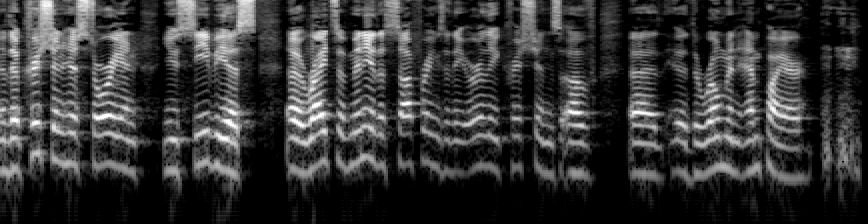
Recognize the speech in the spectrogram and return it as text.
The Christian historian Eusebius uh, writes of many of the sufferings of the early Christians of uh, the Roman Empire.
